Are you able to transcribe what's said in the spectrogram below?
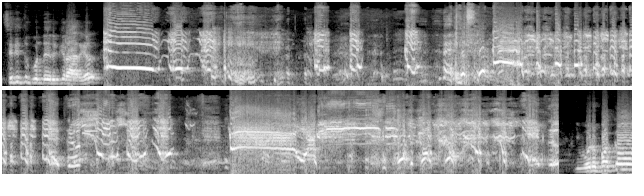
சிரித்துக் கொண்டு இருக்கிறார்கள். ஒரு பக்கம்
